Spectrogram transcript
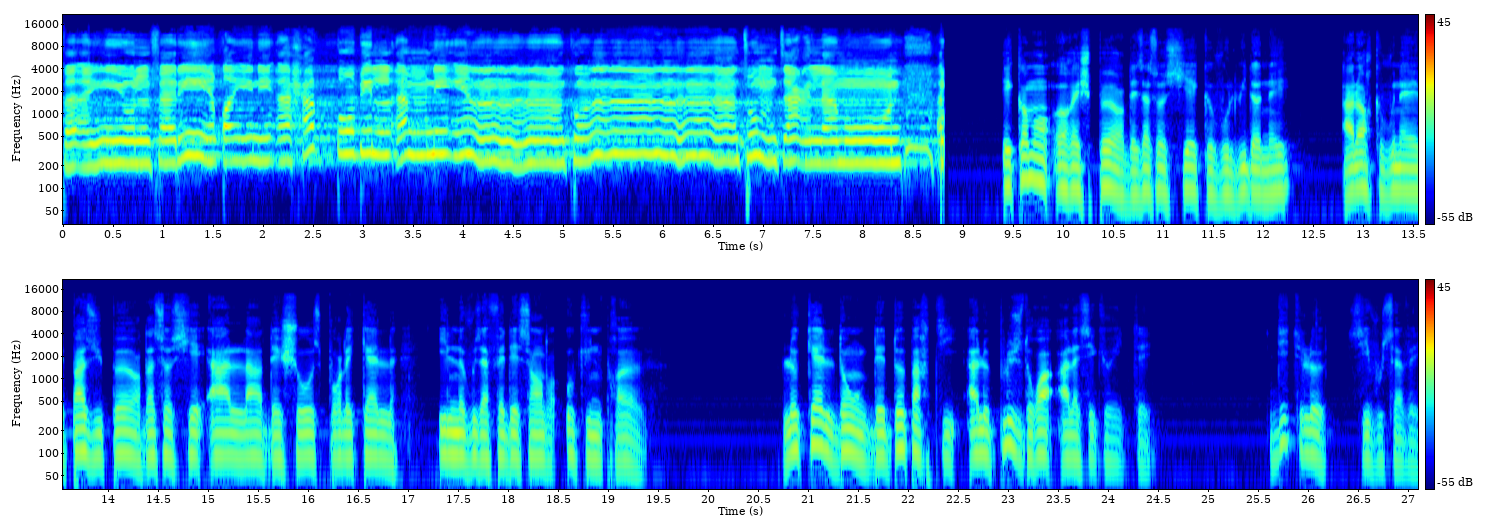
فأي الفريقين أحق بالأمن إن كنتم تعلمون Et comment aurais-je peur des associés que vous lui donnez, alors que vous n'avez pas eu peur d'associer à Allah des choses pour lesquelles il ne vous a fait descendre aucune preuve? Lequel donc des deux parties a le plus droit à la sécurité? Dites-le si vous savez.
